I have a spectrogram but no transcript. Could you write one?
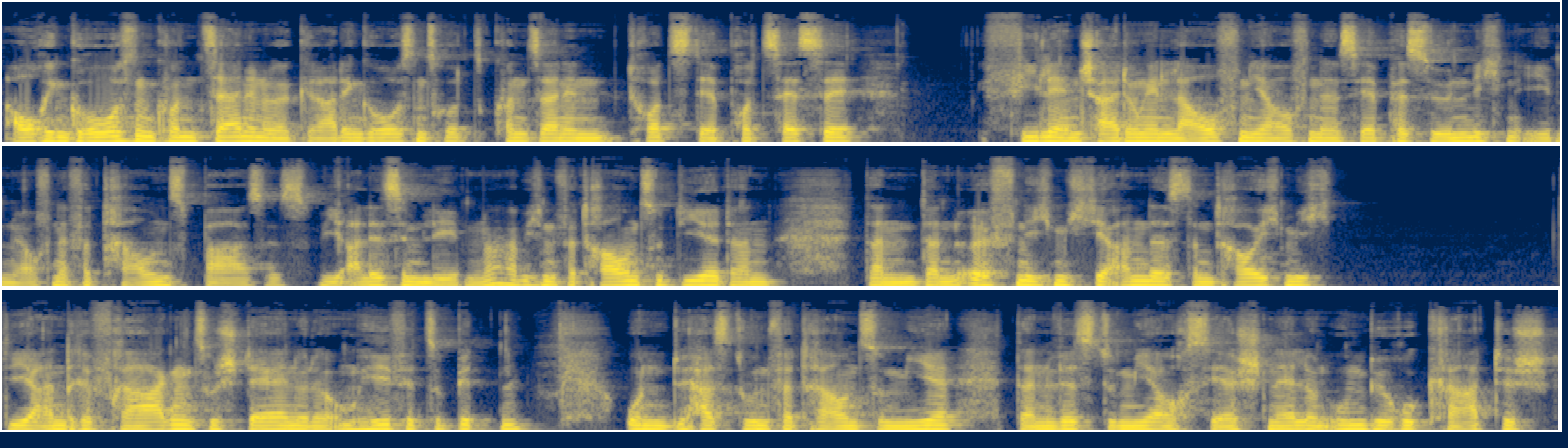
auch in großen Konzernen oder gerade in großen Konzernen trotz der Prozesse viele Entscheidungen laufen ja auf einer sehr persönlichen Ebene, auf einer Vertrauensbasis, wie alles im Leben. Ne? Habe ich ein Vertrauen zu dir, dann, dann, dann öffne ich mich dir anders, dann traue ich mich dir andere Fragen zu stellen oder um Hilfe zu bitten. Und hast du ein Vertrauen zu mir, dann wirst du mir auch sehr schnell und unbürokratisch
